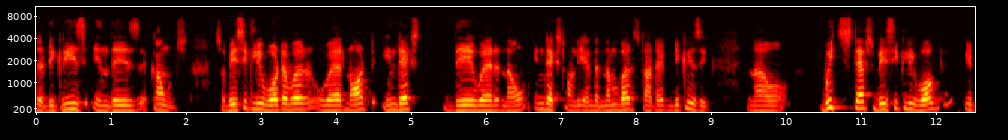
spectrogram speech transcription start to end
the decrease in these counts so basically whatever were not indexed they were now indexed only and the number started decreasing. Now which steps basically worked it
